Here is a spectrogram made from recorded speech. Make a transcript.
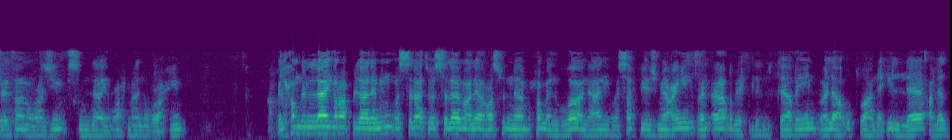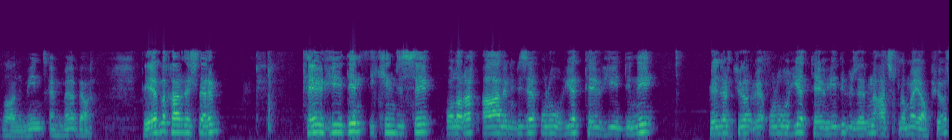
Mineşşeytanirracim. Bismillahirrahmanirrahim. Elhamdülillahi rabbil alamin ve salatu vesselamu ala resulina Muhammed ve ala alihi ve sahbihi ecmaîn ve'l âkıbetu lil muttaqîn ve la udvâne illa alel zalimin. Emma ba'd. Değerli kardeşlerim, tevhidin ikincisi olarak alim bize uluhiyet tevhidini belirtiyor ve uluhiyet tevhidi üzerine açıklama yapıyor.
